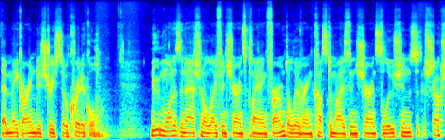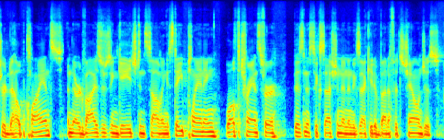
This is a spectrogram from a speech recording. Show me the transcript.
that make our industry so critical. Newton One is a national life insurance planning firm delivering customized insurance solutions structured to help clients and their advisors engaged in solving estate planning, wealth transfer, business succession, and executive benefits challenges.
